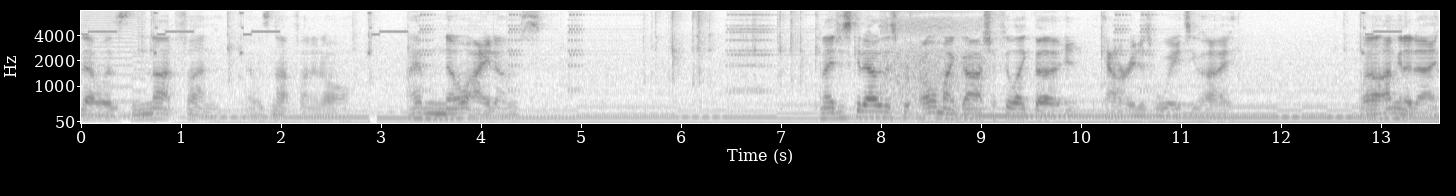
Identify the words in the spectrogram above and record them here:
That was not fun. That was not fun at all. I have no items. Can I just get out of this? Oh my gosh, I feel like the encounter rate is way too high. Well, I'm gonna die.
